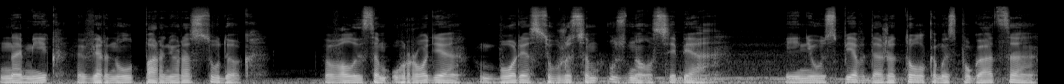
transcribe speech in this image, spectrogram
на миг вернул парню рассудок. В лысом уроде Боря с ужасом узнал себя. И не успев даже толком испугаться,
